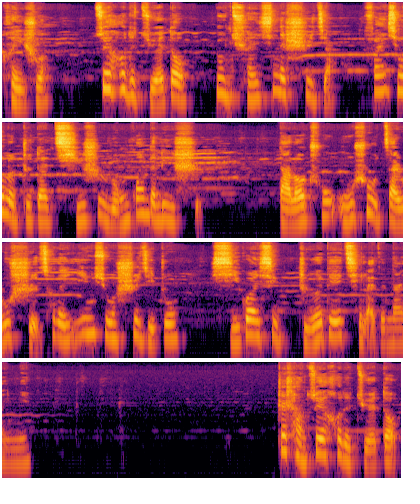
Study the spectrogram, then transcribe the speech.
可以说，最后的决斗用全新的视角翻修了这段骑士荣光的历史，打捞出无数载入史册的英雄事迹中习惯性折叠起来的那一面。这场最后的决斗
